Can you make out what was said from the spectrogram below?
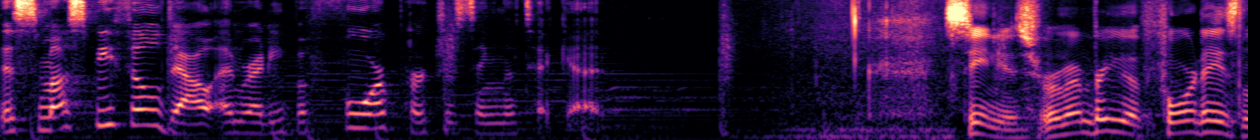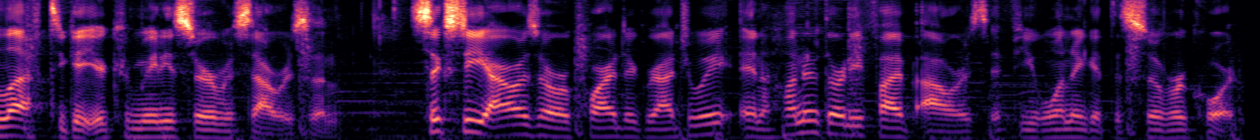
This must be filled out and ready before purchasing the ticket. Seniors, remember you have four days left to get your community service hours in. 60 hours are required to graduate and 135 hours if you want to get the silver cord.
